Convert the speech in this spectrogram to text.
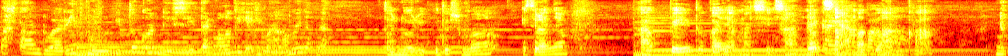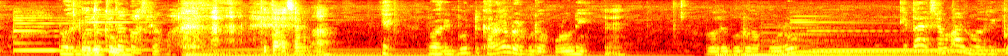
pas tahun 2000 itu kondisi teknologi kayak gimana? Kamu ingat nggak? Tahun 2000 itu semua istilahnya HP itu kayak masih sangat kayak sangat apa? langka. 2000, itu kita 2000. kelas berapa? Kita SMA 2000 sekarang kan 2020 nih. Hmm. 2020 kita SMA 2000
